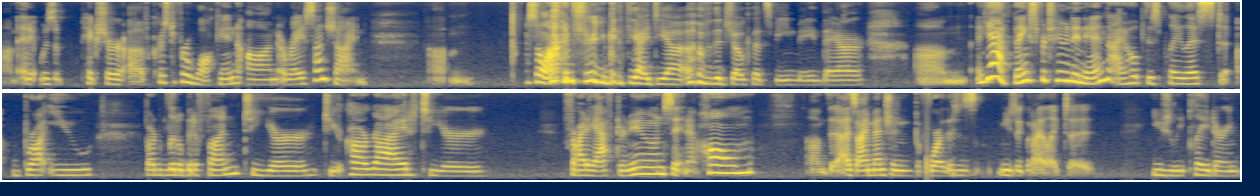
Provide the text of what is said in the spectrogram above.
Um, and it was a picture of Christopher Walken on a ray of sunshine. Um, so I'm sure you get the idea of the joke that's being made there. Um, and yeah, thanks for tuning in. I hope this playlist brought you brought a little bit of fun to your to your car ride, to your Friday afternoon sitting at home. Um, as I mentioned before, this is music that I like to usually play during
